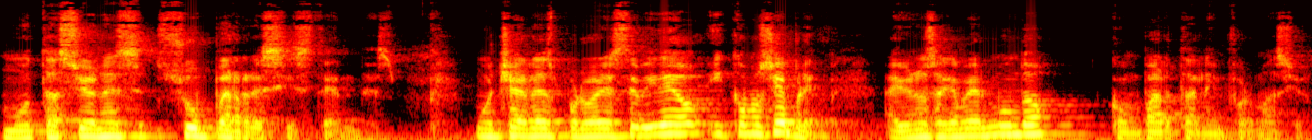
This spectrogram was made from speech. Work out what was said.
mutaciones súper resistentes. Muchas gracias por ver este video y como siempre, ayúdenos a cambiar el mundo, compartan la información.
